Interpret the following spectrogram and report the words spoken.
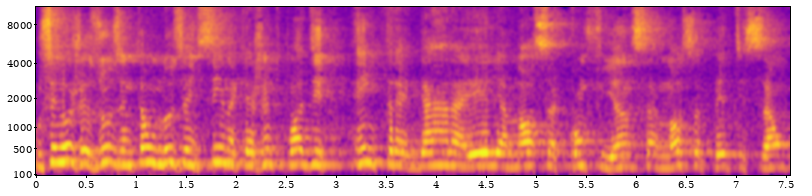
o Senhor Jesus então nos ensina que a gente pode entregar a Ele a nossa confiança, a nossa petição,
